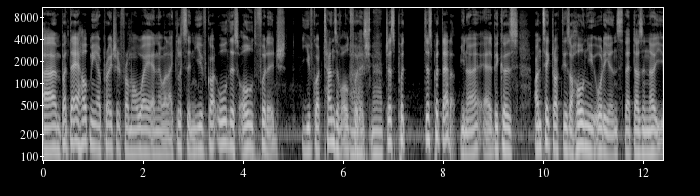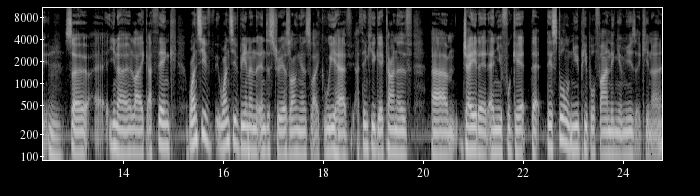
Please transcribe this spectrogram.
um, but they helped me approach it from a way and they were like listen you've got all this old footage you've got tons of old Oh, footage snap. just put just put that up you know uh, because on tiktok there's a whole new audience that doesn't know you. Mm. so uh, you know like i think once you've once you've been in the industry as long as like we have i think you get kind of um, jaded and you forget that there's still new people finding your music you know?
